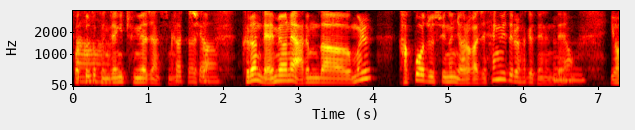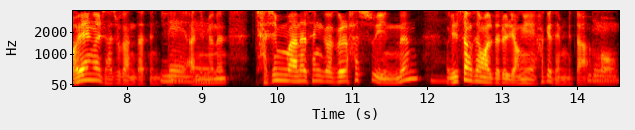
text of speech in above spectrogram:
것들도 아. 굉장히 중요하지 않습니까? 그렇죠. 그래서 그런 내면의 아름다움을 가꾸어 줄 수 있는 여러 가지 행위들을 하게 되는데요. 음. 여행을 자주 간다든지 네네. 아니면은 자신만의 생각을 할 수 있는 음. 일상생활들을 영위하게 됩니다. 네. 뭐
